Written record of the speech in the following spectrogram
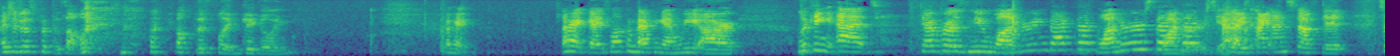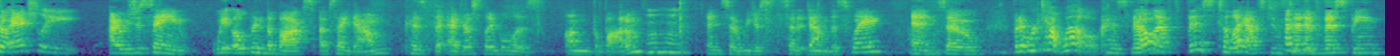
I should just put this all like all this like giggling. Okay. Alright guys, welcome back again. We are looking at Deborah's new wandering backpack. Wanderer's backpack? Wanderers, yeah. I, I unstuffed it. So actually, I was just saying, we opened the box upside down because the address label is on the bottom. Mhm. And so we just set it down this way. And so, but it worked out well because that Oh. left this to last instead of this being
